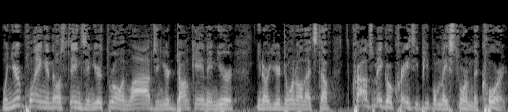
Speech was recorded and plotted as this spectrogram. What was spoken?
when you're playing in those things and you're throwing lobs and you're dunking and you're, you know, you're doing all that stuff, the crowds may go crazy. People may storm the court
